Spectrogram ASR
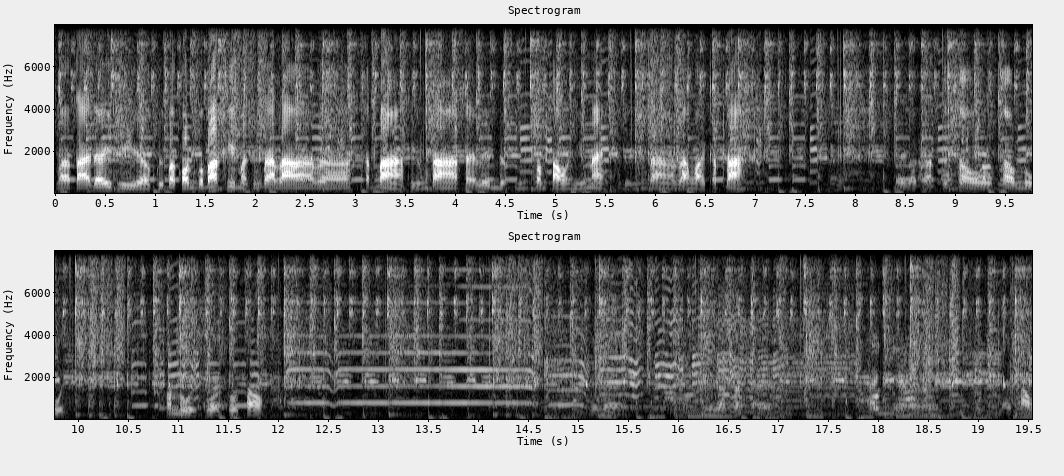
Và tại đây thì à, quý bà con cô bác khi mà chúng ta ra, ra cát bà thì chúng ta sẽ lên được những con tàu như thế này để chúng ta ra ngoài cát bà. Đấy. đây là các cái phao phao nổi con nổi của cầu tàu. Các anh chủ thủ lái tàu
